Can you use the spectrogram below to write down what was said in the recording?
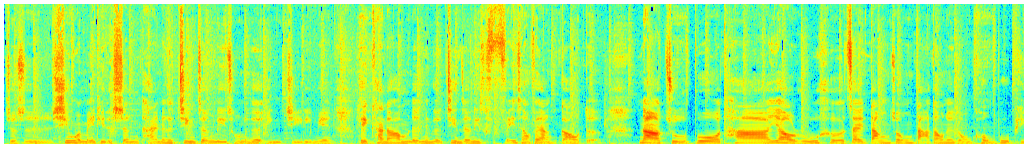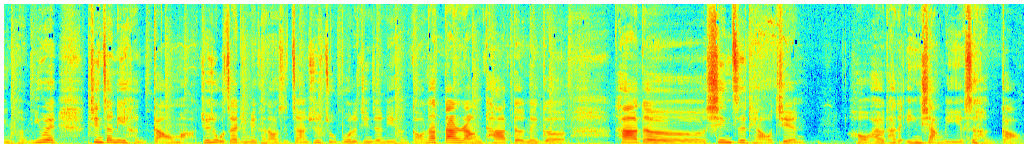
就是新闻媒体的生态，那个竞争力，从那个影集里面可以看到他们的那个竞争力是非常非常高的。那主播他要如何在当中达到那种恐怖平衡？因为竞争力很高嘛，就是我在里面看到是这样，就是主播的竞争力很高。那当然他的那个。他的薪资条件，吼，还有他的影响力也是很高。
